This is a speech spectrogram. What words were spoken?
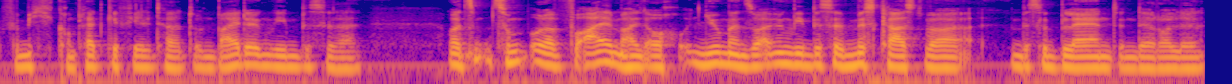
für mich komplett gefehlt hat und beide irgendwie ein bisschen halt, oder, zum, zum, oder vor allem halt auch Newman so irgendwie ein bisschen Miscast war, ein bisschen bland in der Rolle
